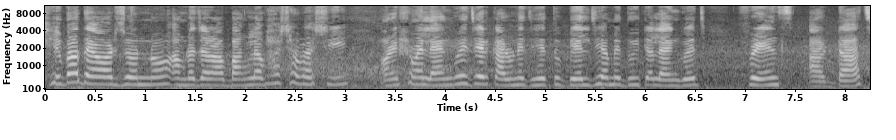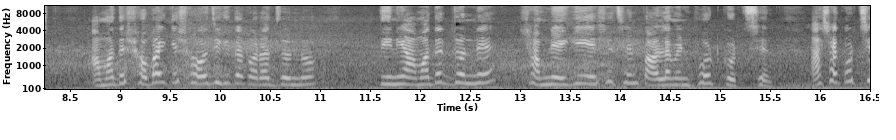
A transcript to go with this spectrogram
সেবা দেওয়ার জন্য, আমরা যারা বাংলা ভাষাভাষী, অনেক সময় ল্যাঙ্গুয়েজের কারণে যেহেতু বেলজিয়ামে দুইটা ল্যাঙ্গুয়েজ ফ্রেঞ্চ আর ডাচ আমাদের সবাইকে সহযোগিতা করার জন্য তিনি আমাদের জন্য সামনে এগিয়ে এসেছেন পার্লামেন্ট ভোট করছেন। আশা করছি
